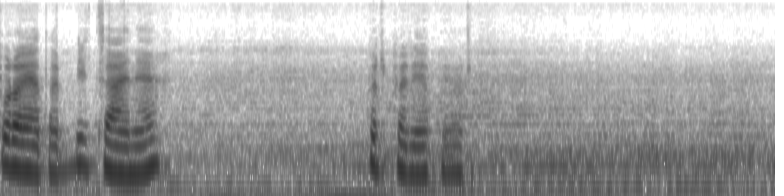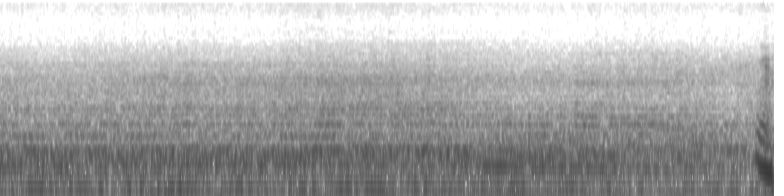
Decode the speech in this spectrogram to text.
Buraya da bir tane pırpır yapıyorum. Evet.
